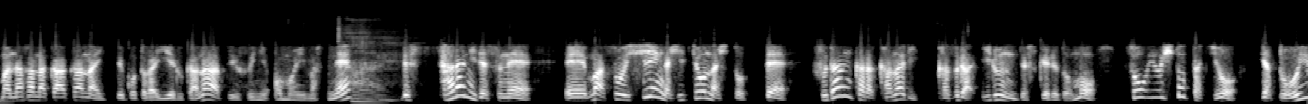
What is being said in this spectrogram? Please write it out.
まあ、なかなか開かないということが言えるかなというふうに思いますね。はい、でさらにですね、えー、まあ、そういう支援が必要な人って、普段からかなり数がいるんですけれども、そういう人たちをじゃあどうい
